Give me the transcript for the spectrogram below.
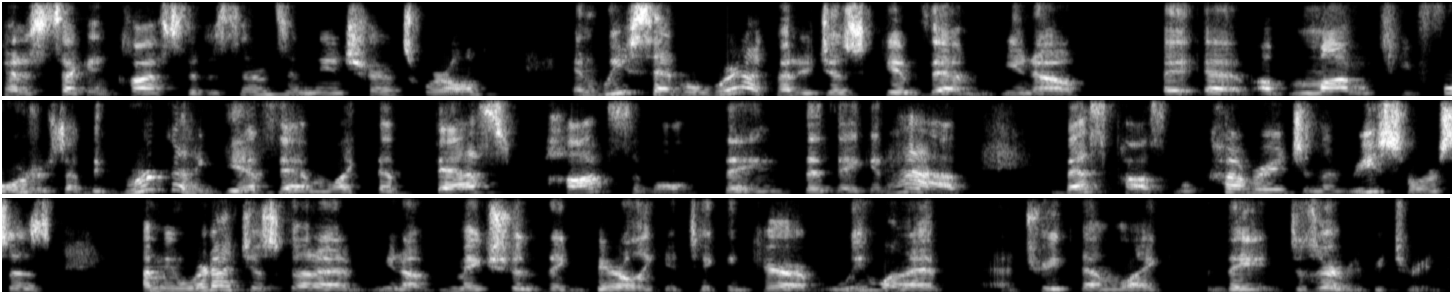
kind of second class citizens in the insurance world. And we said, well, we're not going to just give them, you know, a, a, Model T Ford or something, we're going to give them like the best possible thing that they can have, best possible coverage and the resources. I mean, we're not just going to, you know, make sure that they barely get taken care of. We want to uh, treat them like they deserve to be treated.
